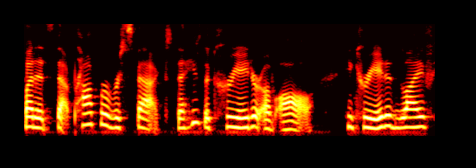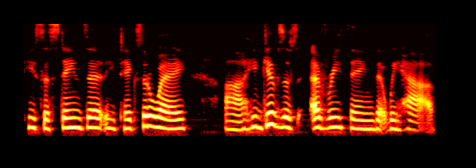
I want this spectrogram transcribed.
but it's that proper respect that He's the creator of all. He created life, He sustains it, He takes it away, uh, He gives us everything that we have.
